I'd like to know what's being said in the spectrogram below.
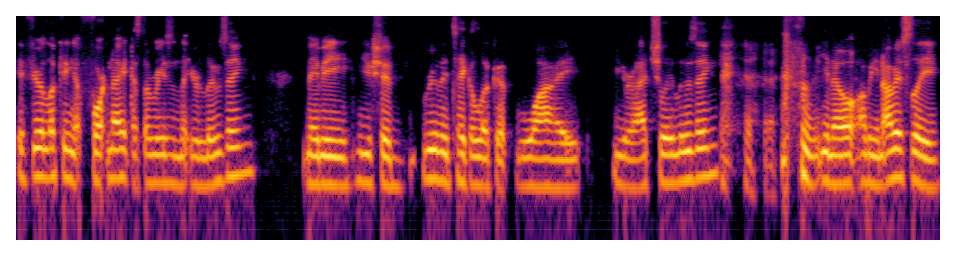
if you're looking at Fortnite as the reason that you're losing, maybe you should really take a look at why you're actually losing. you know, I mean, obviously,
